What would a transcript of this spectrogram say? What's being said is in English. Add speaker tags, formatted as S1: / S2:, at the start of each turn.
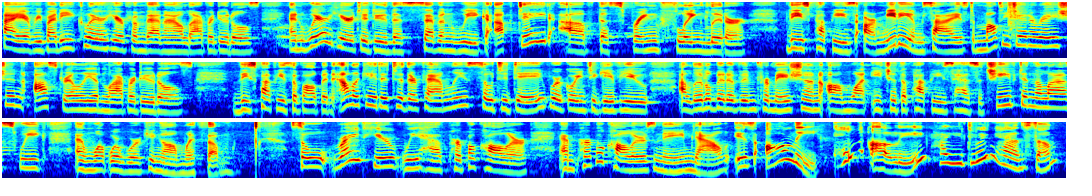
S1: Hi everybody, Claire here from Van Isle Labradoodles, and we're here to do the seven week update of the Spring Fling litter. These puppies are medium-sized, multi-generation Australian Labradoodles. These puppies have all been allocated to their families, so today we're going to give you a little bit of information on what each of the puppies has achieved in the last week and what we're working on with them. So right here we have Purple Collar, and Purple Collar's name now is Ollie. Hey Ollie, how you doing handsome?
